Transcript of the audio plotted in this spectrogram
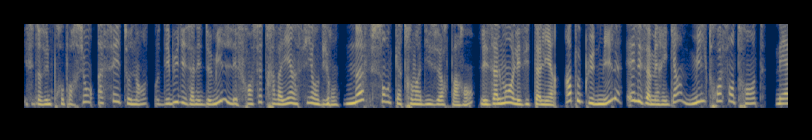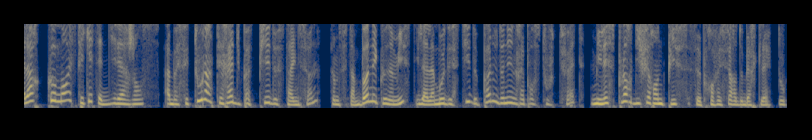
Et c'est dans une proportion assez étonnante. Au début des années 2000, les Français travaillaient ainsi environ 990 heures par an, les Allemands et les Italiens un peu plus de 1000, et les Américains 1330. Mais alors, comment expliquer cette Ah bah c'est tout l'intérêt du papier de Steinson. Comme c'est un bon économiste, il a la modestie de pas nous donner une réponse toute faite, mais il explore différentes pistes, ce professeur de Berkeley. Donc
